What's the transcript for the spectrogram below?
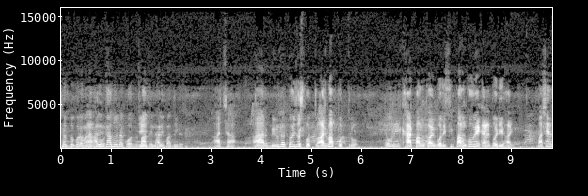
সেদ্ধ করে মানে হাড়ির কাজ ওটা করে পাতিল হাড়ি পাতিলের। আচ্ছা আর বিভিন্ন তৈজসপত্র আসবাবপত্র। এমনকি খাট পালঙ্ক আমি বলেছি পালন পালঙ্কও এখানে তৈরি হয়। বাঁশের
